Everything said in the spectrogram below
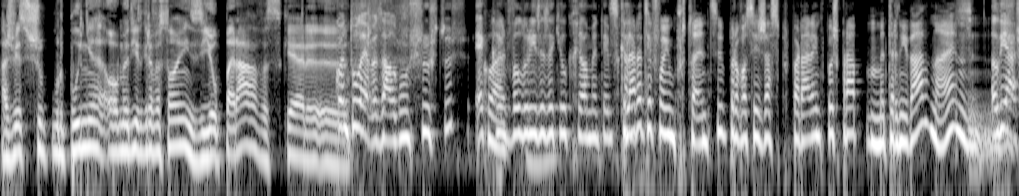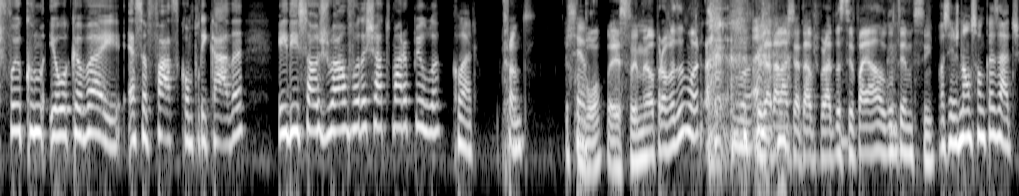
às vezes sobrepunha ao meu dia de gravações e eu parava sequer. eh, Quando tu levas alguns sustos, é Claro. que valorizas aquilo que realmente é importante. Calhar até foi importante para vocês já se prepararem depois para a maternidade, não é? Aliás, foi o que eu acabei essa fase complicada e disse ao João: vou deixar de tomar a pílula. Claro. Pronto. Percebo. Bom, essa foi a maior prova de amor. eu já estava, já estava preparado para ser pai há algum tempo, sim. Vocês não são casados.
